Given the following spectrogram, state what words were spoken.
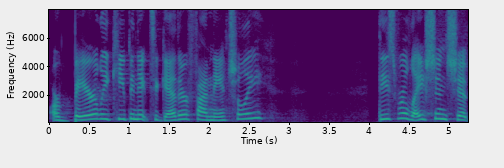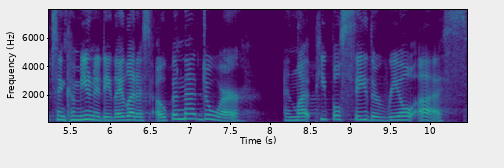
or barely keeping it together financially. These relationships and community, they let us open that door and let people see the real us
